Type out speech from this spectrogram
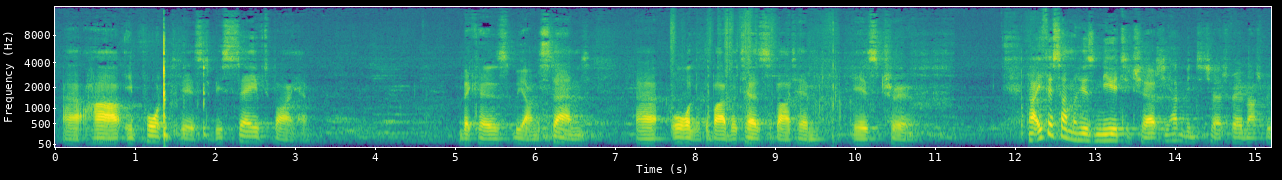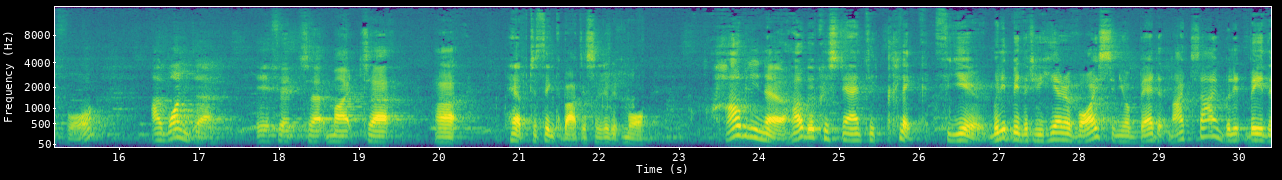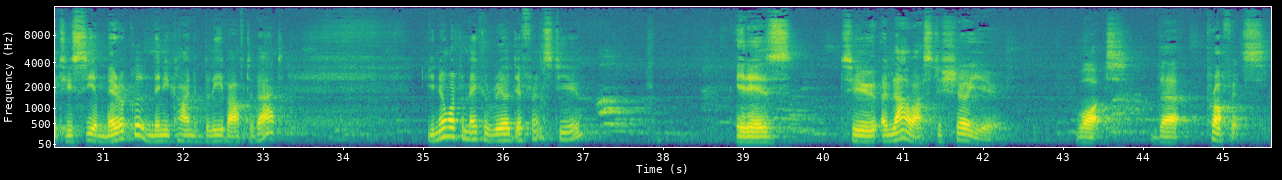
uh, how important it is to be saved by Him. Because we understand uh, all that the Bible tells about Him is true. Now, if you're someone who's new to church, you haven't been to church very much before, I wonder if it uh, might uh, uh, help to think about this a little bit more. How will you know? How will Christianity click for you? Will it be that you hear a voice in your bed at night time? Will it be that you see a miracle and then you kind of believe after that? You know what will make a real difference to you? It is to allow us to show you what the prophets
